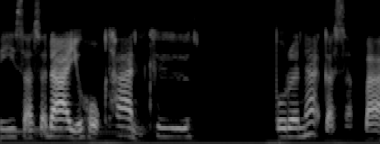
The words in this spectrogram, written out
มีศาสดาอยู่หกท่านคือปุรณกัสสปะ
